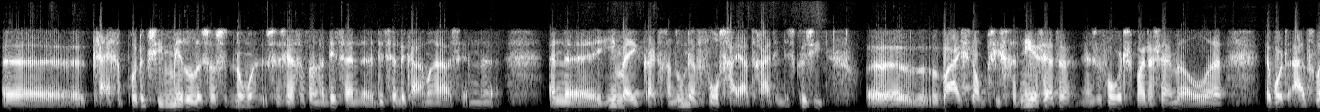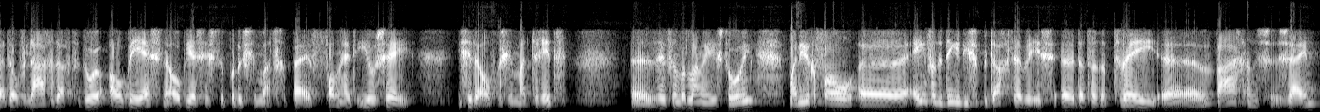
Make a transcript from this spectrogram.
eh, krijgen productiemiddelen, zoals ze het noemen. Dus ze zeggen van, nou, dit, zijn, eh, dit zijn de camera's en, eh, en eh, hiermee kan je het gaan doen. En vervolgens ga je uiteraard in discussie eh, waar je ze dan precies gaat neerzetten enzovoort. Maar daar, zijn wel, eh daar wordt uitgebreid over nagedacht door OBS. En OBS is de productiemaatschappij van het IOC. Die zit overigens in Madrid. Eh, dat heeft een wat lange historie. Maar in ieder geval, eh, een van de dingen die ze bedacht hebben... is eh, dat er twee wagens zijn.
